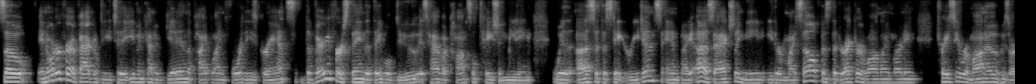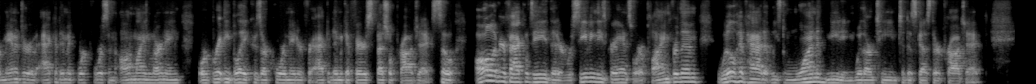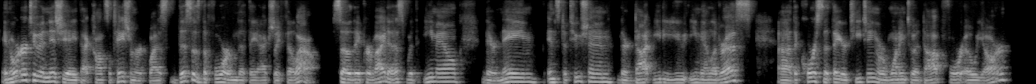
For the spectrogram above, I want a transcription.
So in order for a faculty to even kind of get in the pipeline for these grants, the very first thing that they will do is have a consultation meeting with us at the state regents. And by us, I actually mean either myself as the director of online learning, Tracy Romano, who's our manager of academic workforce and online learning, or Brittany Blake, who's our coordinator for academic affairs special projects. So all of your faculty that are receiving these grants or applying for them will have had at least one meeting with our team to discuss their project. In order to initiate that consultation request, this is the form that they actually fill out. So they provide us with email, their name, institution, their .edu email address, uh, the course that they are teaching or wanting to adopt for OER.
